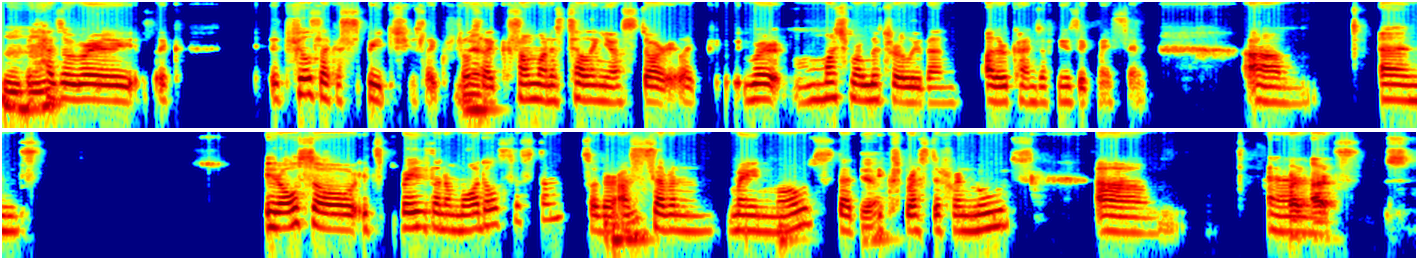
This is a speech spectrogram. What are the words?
Mhm. It has a very like it feels like a speech. It's like feels Yeah. like someone is telling you a story, like very much more literally than other kinds of music may seem. Um, and it also it's based on a modal system. So there are Mhm. seven main modes that Yeah. express different moods. Um, and are- S-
